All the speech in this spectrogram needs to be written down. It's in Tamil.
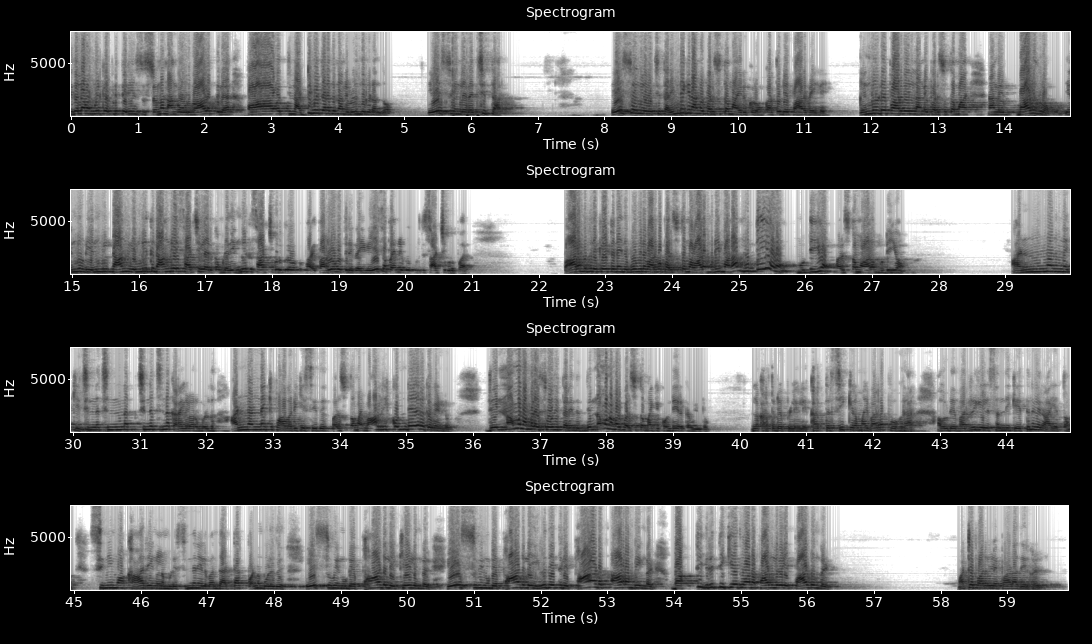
இதெல்லாம் உங்களுக்கு எப்படி தெரியும் சிஸ்டர்னா நாங்க ஒரு காலத்துல பாவத்தின் அடிமைத்தனத்தில் நாங்க விழுந்து கிடந்தோம். இயேசு எங்களை ரச்சித்தார் ஏசு எங்களை ரச்சித்தார் இன்றைக்கு நாங்கள் பரிசுத்தமா இருக்கிறோம் கருத்துடைய பார்வையிலே. எங்களுடைய பார்வையில் நாங்கள் பரிசுத்தமா நாங்கள் வாழுகிறோம். எங்களுடைய எங்கள் நாங்கள் எங்களுக்கு நாங்களே சாட்சியில இருக்க முடியாது. எங்களுக்கு சாட்சி கொடுக்கிற ப- பரலோகத்தில் இருக்கிற ஏச பையனுக்கு கொடுத்து சாட்சி கொடுப்பார். ஆரம்பத்துல கேட்டேனே இந்த பூமியில வாழ பரிசுத்தமா வாழ முடியுமானா? முடியும். முடியும். பரிசுத்தமா வாழ முடியும். அன்னன்னைக்கு சின்ன சின்ன சின்ன சின்ன கரைகள் வரும் பொழுது அன்னன்னைக்கு பாவரிக்கை செய்து பரிசுத்தமாய் மாறிக்கொண்டே இருக்க வேண்டும். தினமும் நம்மளை சோதித்தறிந்து தினமும் நம்மளை பரிசுத்தமாக்கி கொண்டே இருக்க வேண்டும். இல்ல கர்த்தருடைய பிள்ளைகளே கர்த்தர் சீக்கிரமாய் வரப்போகிறார். அவருடைய வருகையில சந்திக்க எத்தனை பேர் ஆயத்தம்? சினிமா காரியங்கள் நம்முடைய சிந்தனையில வந்து அட்டாக் பண்ணும் பொழுது இயேசுவினுடைய பாடலை கேளுங்கள். இயேசுவினுடைய பாடலை இருதயத்திலே பாட ஆரம்பியுங்கள். பக்தி விருத்திக்கு ஏதுவான பாடல்களை பாடுங்கள். மற்ற பாடல்களை பாடாதீர்கள்.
